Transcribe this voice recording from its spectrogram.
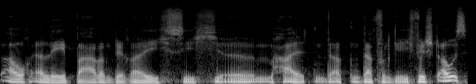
auch erlebbaren Bereich sich ähm, halten werden. Davon gehe ich fest aus.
